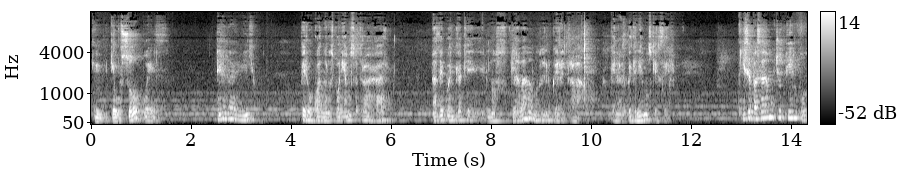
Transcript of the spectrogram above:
que, que usó, pues, era la de mi hijo. Pero cuando nos poníamos a trabajar, haz de cuenta que nos clavábamos en lo que era el trabajo, que era lo que teníamos que hacer. Y se pasaba mucho tiempo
